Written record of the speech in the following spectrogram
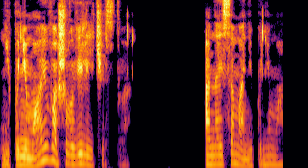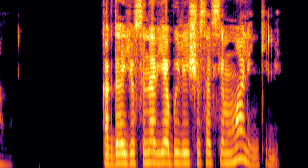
Не понимаю, Вашего Величества. Она и сама не понимала. Когда ее сыновья были еще совсем маленькими,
